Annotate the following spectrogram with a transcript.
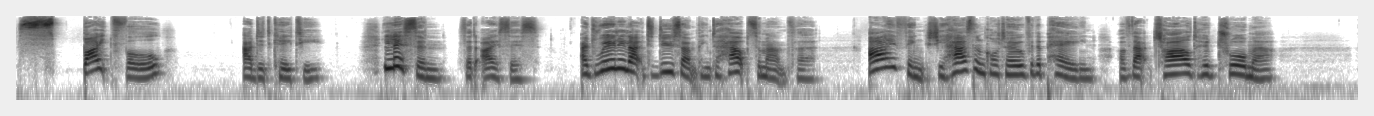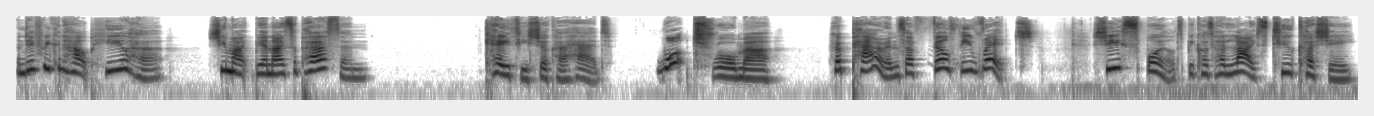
Spiteful, added Katie. Listen, said Isis. I'd really like to do something to help Samantha. I think she hasn't got over the pain of that childhood trauma. And if we can help heal her, she might be a nicer person. Katie shook her head. What trauma? Her parents are filthy rich. She's spoiled because her life's too cushy.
